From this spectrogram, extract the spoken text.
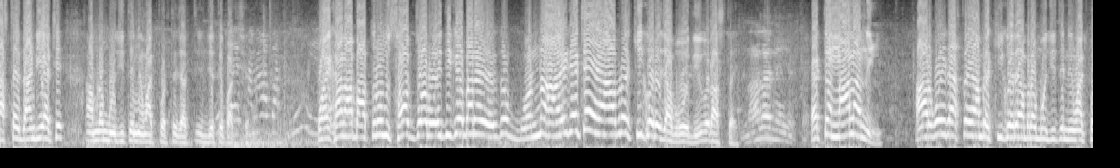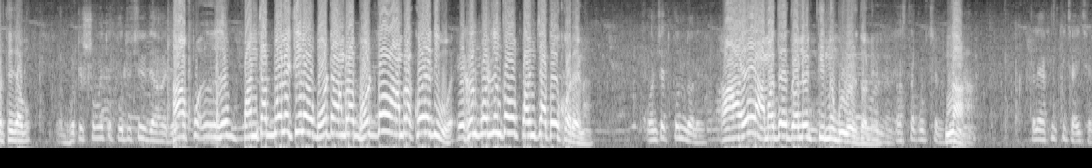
রাস্তায় দাঁড়িয়ে আছে আমরা মসজিদে নামাজ পড়তে যাচ্ছি যেতে পারছি না। পয়খানা বাথরুম সব জল ওইদিকে মানে একদম বন্যা হয়ে গেছে আমরা কি করে যাব ওইদিকে ওই রাস্তায়? একটা। নালা নেই। আর ওই রাস্তায় আমরা কি করে আমরা মসজিদে নামাজ পড়তে যাব? ভোটের সময় তো প্রতিশ্রুতি দেওয়া হয় হ্যাঁ পঞ্চায়েত বলেছিল ভোট আমরা ভোট দাও আমরা করে দিব। এখন পর্যন্ত পঞ্চায়েতও করে না। পঞ্চায়েত কোন দলে? আর এই আমাদের দলের তৃণমূলের দলের রাস্তা করছেন? না। তাহলে এখন কি চাইছেন?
